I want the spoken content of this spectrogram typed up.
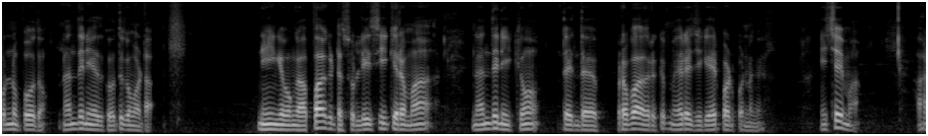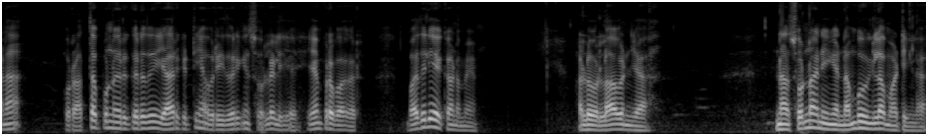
ஒன்று போதும். நந்தினி அதுக்கு ஒத்துக்க மாட்டான் நீங்கள் உங்கள் அப்பா கிட்ட சொல்லி சீக்கிரமாக நந்தினிக்கும் இந்த இந்த பிரபாகருக்கு மேரேஜுக்கு ஏற்பாடு பண்ணுங்கள் நிச்சயமா. ஆனால் ஒரு அத்தை பொண்ணு இருக்கிறது யாருக்கிட்டையும் அவர் இது வரைக்கும் சொல்லலையே. ஏன் பிரபாகர்? பதிலே காணுமே. ஹலோ லாவண்யா. நான் சொன்னால் நீங்கள் நம்புவீங்களா மாட்டிங்களா?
